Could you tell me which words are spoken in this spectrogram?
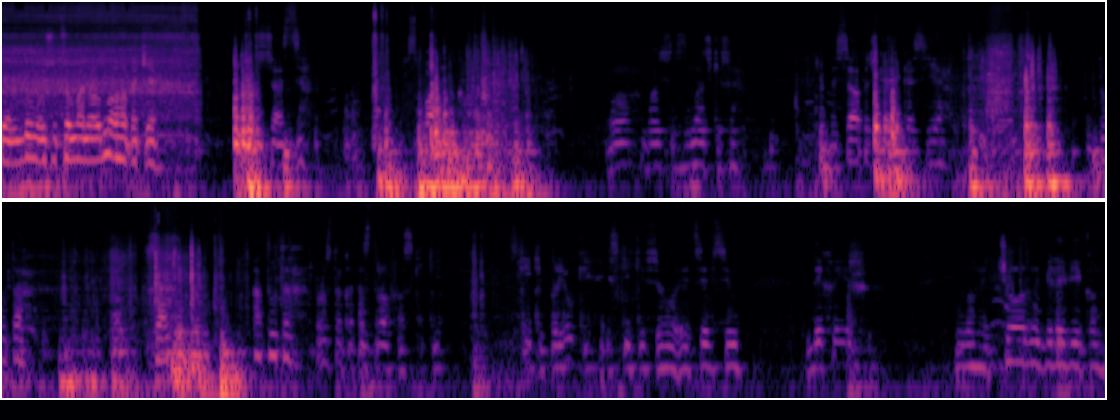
Я не думаю, що це в мене одного таке щастя. Спальнику. О, бачите, заначки ще. Десяточка якась є. І тут всякі. А тут просто катастрофа, скільки, скільки пилюки і скільки всього. І цим всім дихаєш. Ноги чорні біля вікон.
